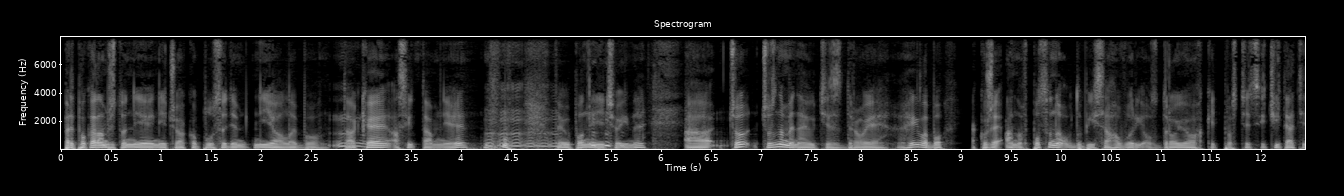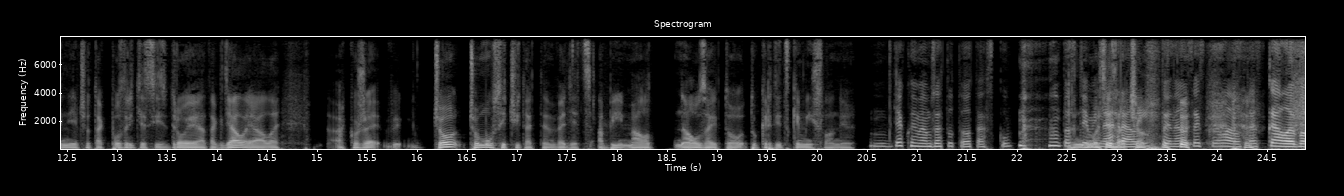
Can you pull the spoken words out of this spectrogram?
Predpokladám, že to nie je niečo ako plus 7 dní alebo mm. také, asi tam nie. to je úplne niečo iné. A čo, čo znamenajú tie zdroje? Hej, lebo akože áno, v poslednom období sa hovorí o zdrojoch, keď proste si čítate niečo, tak pozrite si zdroje a tak ďalej, ale akože čo, čo musí čítať ten vedec, aby mal naozaj to, to kritické myslenie? Ďakujem vám za túto otázku. to ste Nemáte mi nahrali. To je naozaj skvelá otázka, lebo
